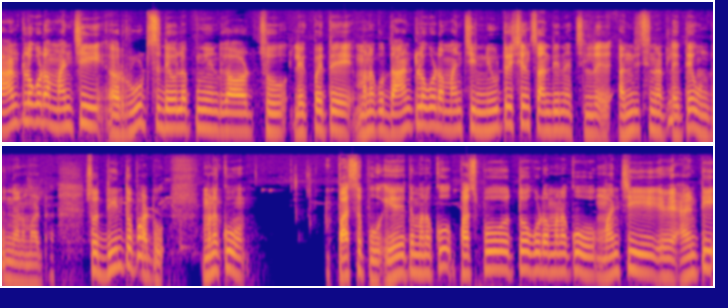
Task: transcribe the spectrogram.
దాంట్లో కూడా మంచి రూట్స్ డెవలప్మెంట్ కావచ్చు లేకపోతే మనకు దాంట్లో కూడా మంచి న్యూట్రిషన్స్ అందించ అందించినట్లయితే ఉంటుంది అనమాట సో దీంతో పాటు మనకు పసుపు ఏదైతే మనకు పసుపుతో కూడా మనకు మంచి యాంటీ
